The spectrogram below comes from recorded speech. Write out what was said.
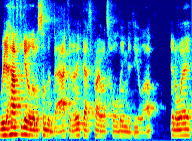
we'd have to get a little something back, and I think that's probably what's holding the deal up in a way.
